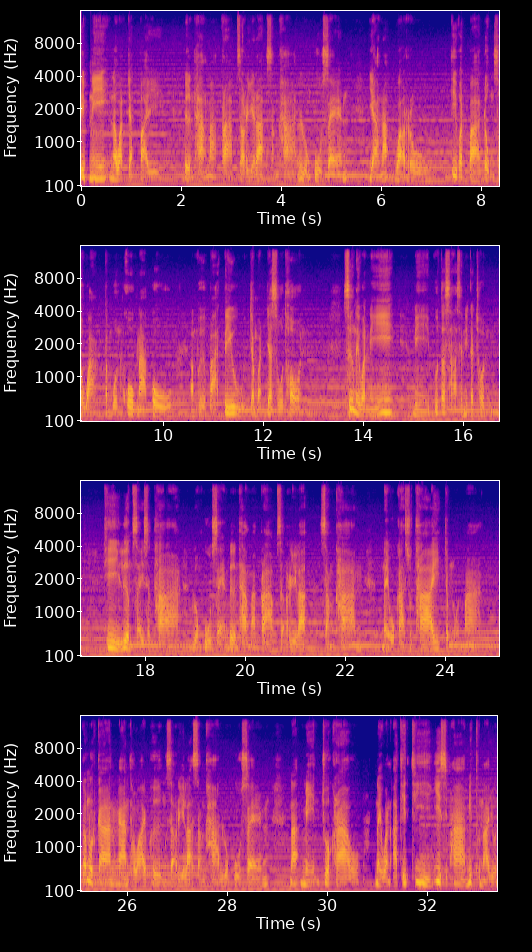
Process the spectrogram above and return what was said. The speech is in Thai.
ลิปนี้นวัดจัดไปเดินทางมากราบสรีระสังขารหลวงปู่แสง ยานวโร ที่วัดป่าดงสว่างตำบลโคกนาโกอำเภอป่าติ้ว จังหวัดยะโสธร ซึ่งในวันนี้มีพุทธศาสนิกชน ที่เลื่อมใสศรัทธาหลวงปู่แสงเดินทางมากราบสรีระสังขารในโอกาสสุดท้ายจำนวนมากกำหนดการงานถวายเพลิงสรีระสังขารหลวงปู่แสง ณเมนชั่วคราว ในวันอาทิตย์ที่ 25 มิถุนายน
